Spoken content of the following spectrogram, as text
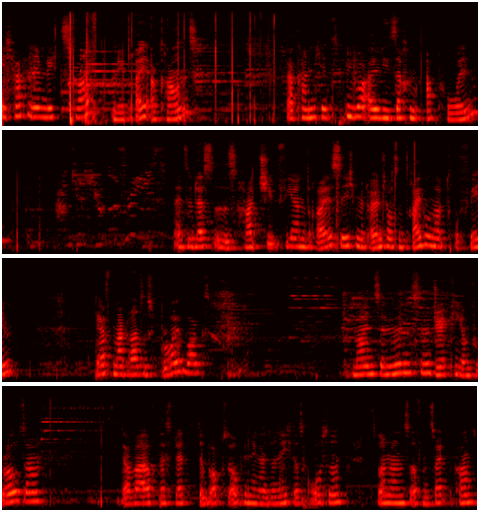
ich habe nämlich zwei, nee, drei Accounts. Da kann ich jetzt überall die Sachen abholen. Also das ist Hachi34 mit 1300 Trophäen. Erstmal gratis Brawlbox. 19 Münzen, Jackie und Rosa. Da war auch das letzte Box-Opening, also nicht das große, sondern es auf dem zweiten Account.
